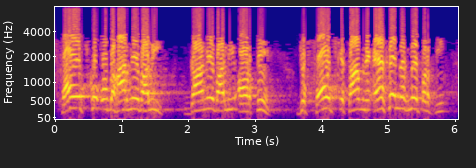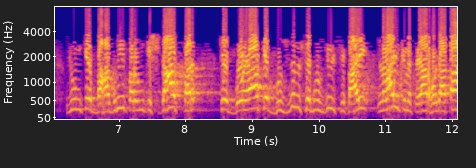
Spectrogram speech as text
فوج کو ابھارنے والی، گانے والی عورتیں جو فوج کے سامنے ایسے نغمے پڑتی جو ان کے بہادری پر، ان کی شجاعت پر، کہ گویا کے بزدل سے بزدل سپاہی لڑائی کے لیے تیار ہو جاتا،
